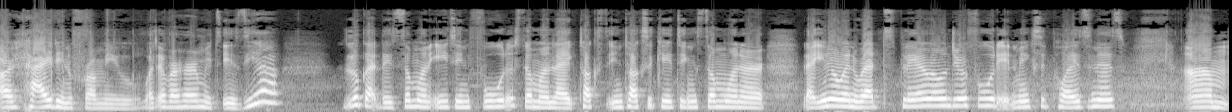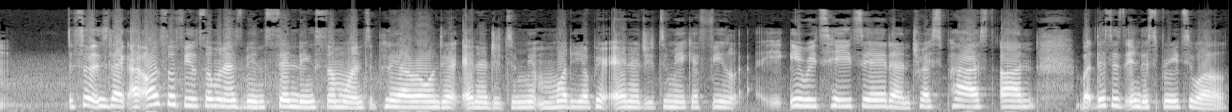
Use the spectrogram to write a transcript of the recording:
or hiding from you. Whatever hermit is. Yeah. Look at this. Someone eating food. Someone like tox- intoxicating. Someone or like, you know, when rats play around your food, it makes it poisonous. Um, so it's like I also feel someone has been sending someone to play around your energy to muddy up your energy to make you feel irritated and trespassed on. But this is in the spiritual.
